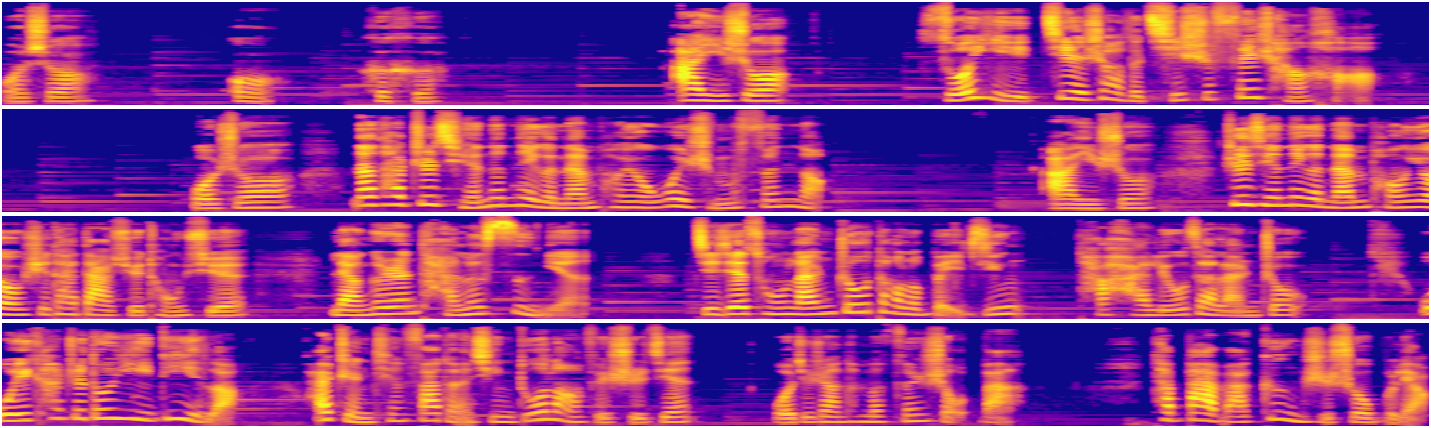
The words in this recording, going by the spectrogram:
我说：“哦，呵呵。”阿姨说：“所以介绍的其实非常好。”我说：“那她之前的那个男朋友为什么分呢？”阿姨说，之前那个男朋友是她大学同学，两个人谈了四年。姐姐从兰州到了北京，他还留在兰州。我一看这都异地了，还整天发短信，多浪费时间，我就让他们分手吧。他爸爸更是受不了，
